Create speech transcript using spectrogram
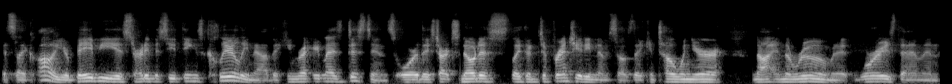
it's like, oh, your baby is starting to see things clearly now. They can recognize distance, or they start to notice like they're differentiating themselves. They can tell when you're not in the room and it worries them. And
